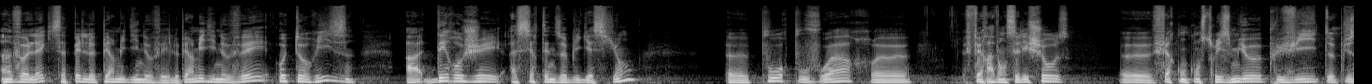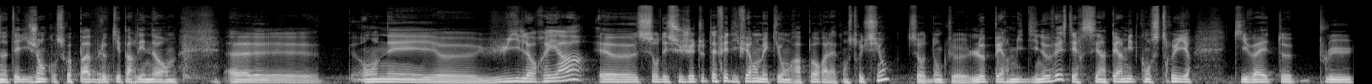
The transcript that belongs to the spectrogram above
un volet qui s'appelle le permis d'innover. Le permis d'innover autorise à déroger à certaines obligations euh, pour pouvoir euh, faire avancer les choses, euh, faire qu'on construise mieux, plus vite, plus intelligent, qu'on ne soit pas bloqué par les normes. On est huit lauréats sur des sujets tout à fait différents, mais qui ont rapport à la construction. Donc le permis d'innover, c'est-à-dire c'est un permis de construire qui va être plus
